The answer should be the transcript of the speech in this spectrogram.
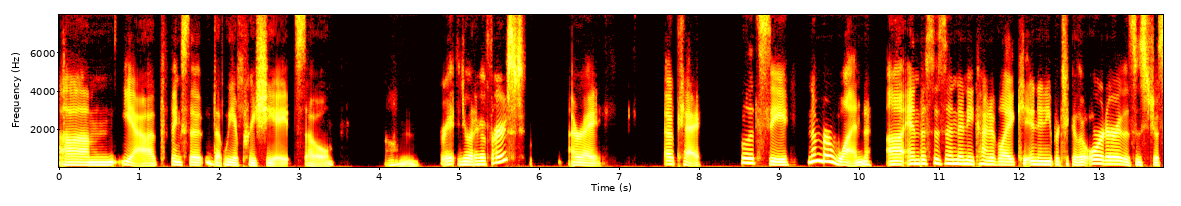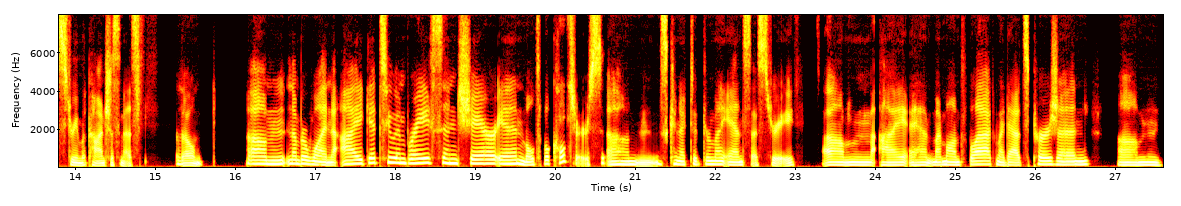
um, yeah, things that that we appreciate. So, um, Great. You want to go first? all right, okay. Well, let's see. Number one, uh, and this isn't any kind of like in any particular order. This is just stream of consciousness. So, um, number one, I get to embrace and share in multiple cultures. Um, it's connected through my ancestry. Um, I am my mom's black, my dad's Persian. Um,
